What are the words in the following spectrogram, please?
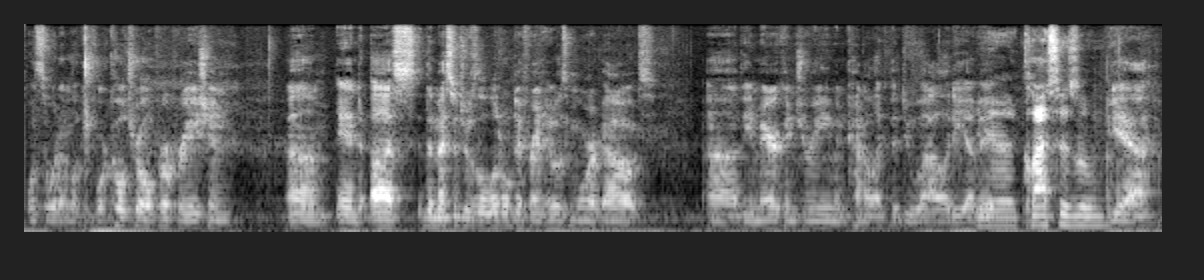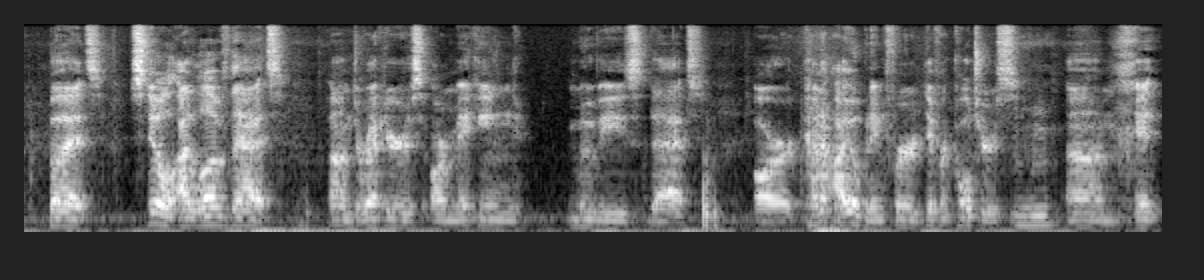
what's the word I'm looking for cultural appropriation um, and us. The message was a little different. It was more about uh, the American dream and kind of like the duality of it. Yeah, classism. Yeah, but still, I love that um, directors are making movies that are kind of eye opening for different cultures. Um, it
